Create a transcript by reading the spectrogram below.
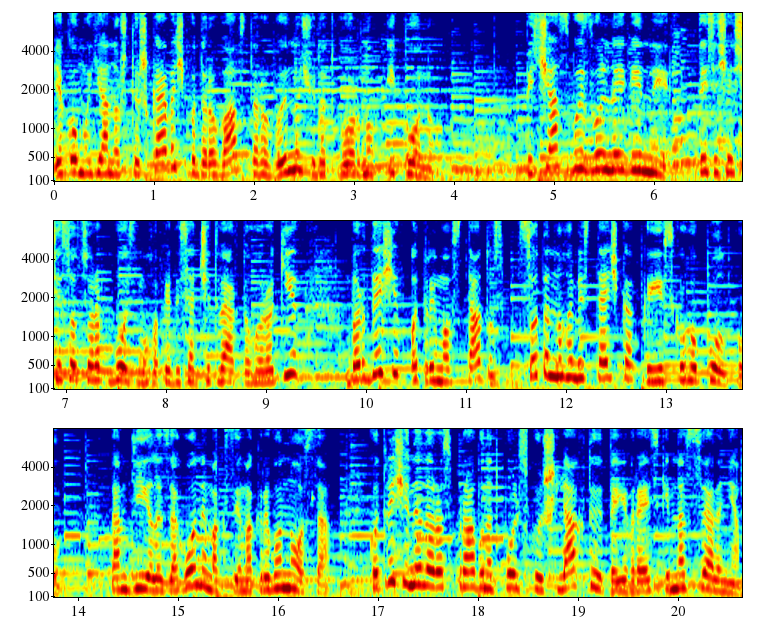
якому Януш Тишкевич подарував старовинну чудотворну ікону. Під час визвольної війни 1648-54 років Бердичів отримав статус сотенного містечка Київського полку. Там діяли загони Максима Кривоноса, котрі чинили розправу над польською шляхтою та єврейським населенням.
